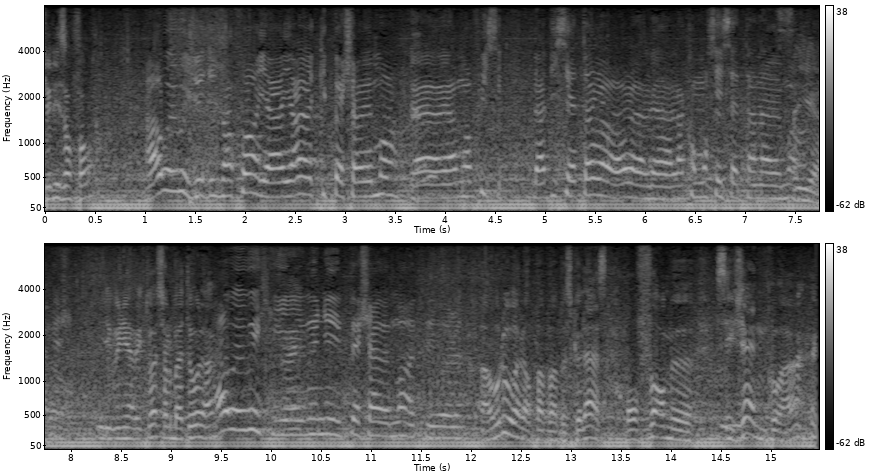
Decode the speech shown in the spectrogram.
Tu as des enfants? Ah oui, oui, j'ai des enfants, il y, a, il y a un qui pêche avec moi, il y a mon fils, il a 17 ans, elle a commencé cette année avec moi. il est venu avec toi sur le bateau là Ah oui, oui, il est venu, il pêche avec moi. Et puis, voilà. Ah, alors papa, parce que là, on forme ses gènes quoi. Hein.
